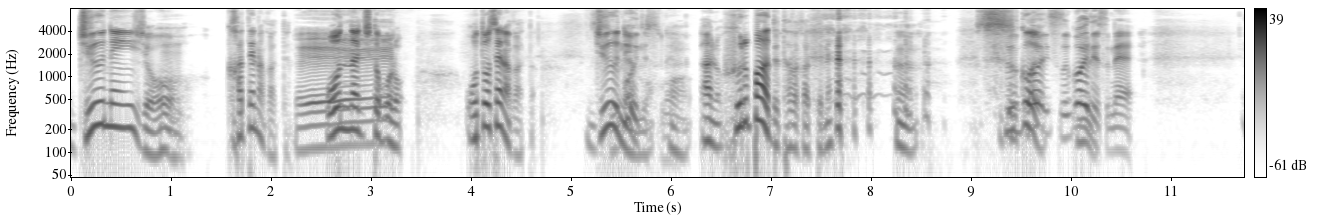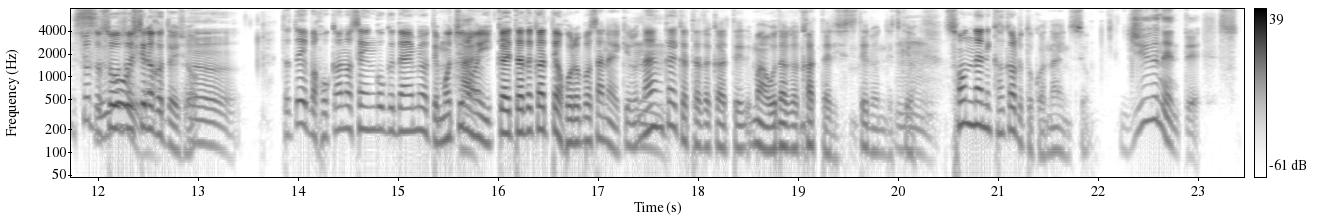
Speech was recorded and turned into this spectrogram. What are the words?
10年以上うん。勝てなかった同じところ。落とせなかった。10年も。ね。うん。あのフルパワーで戦ってね、うん、すごい。すごいですね。ちょっと想像してなかったでしょ、うん例えば他の戦国大名ってもちろんはい。一回戦っては滅ぼさないけど、うん。何回か戦って、まあ、織田が勝ったりしてるんですけど、うん。そんなにかかるとこはないんですよ。10年ってす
